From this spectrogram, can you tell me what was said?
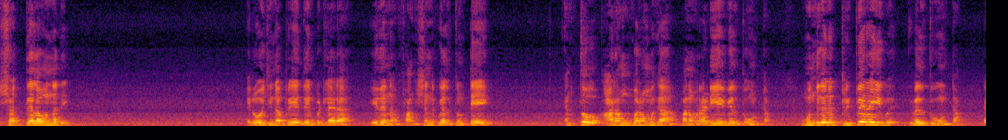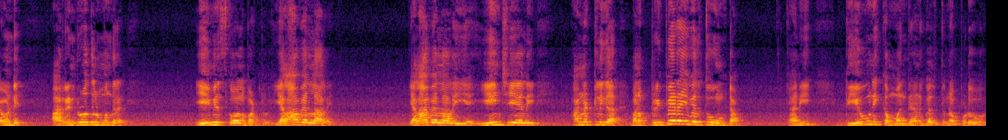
శక్తి ఎలా ఉన్నది? ఈ రోజు నా ప్రియ దేని బిడ్డలారా ఏదైనా ఫంక్షన్కి వెళ్తుంటే ఎంతో ఆడంబరంగా మనం రెడీ అయ్యి వెళ్తూ ఉంటాం. ముందుగానే ప్రిపేర్ అయ్యి వెళ్తూ ఉంటాం. ఏమండి? ఆ రెండు రోజుల ముందర ఏం వేసుకోవాలి బట్టలు? ఎలా వెళ్ళాలి? ఎలా వెళ్ళాలి? ఏం చేయాలి? అన్నట్లుగా మనం ప్రిపేర్ అయ్యి వెళ్తూ ఉంటాం. కానీ దేవుని యొక్క మందిరానికి వెళ్తున్నప్పుడు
